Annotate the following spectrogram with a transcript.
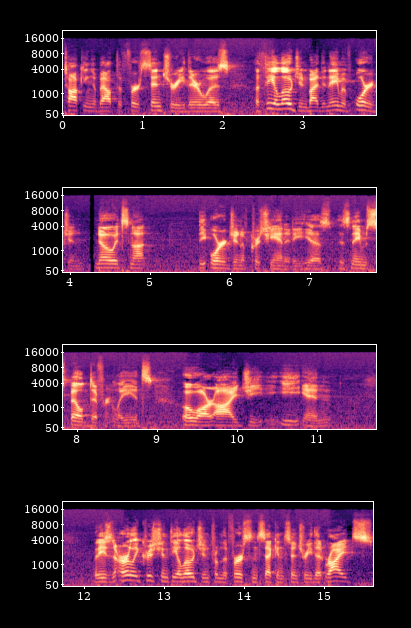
talking about the first century, there was a theologian by the name of Origen. No, it's not the origin of Christianity. Has, his name is spelled differently. It's O R I G E N. But he's an early Christian theologian from the first and second century that writes,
